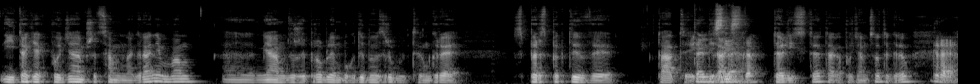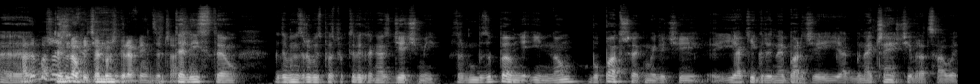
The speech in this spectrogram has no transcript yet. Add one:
i tak jak powiedziałem przed samym nagraniem wam, e, miałem duży problem, bo gdybym zrobił tę grę z perspektywy taty Tę i listę. tę listę, tak, a powiedziałem co tę grę? grę. E, Ale możesz te- zrobić jakąś grę w międzyczasie. Tę listę, gdybym zrobił z perspektywy grania z dziećmi, zrobiłbym zupełnie inną, bo patrzę, jak moje dzieci, jakie gry najbardziej, jakby najczęściej wracały.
